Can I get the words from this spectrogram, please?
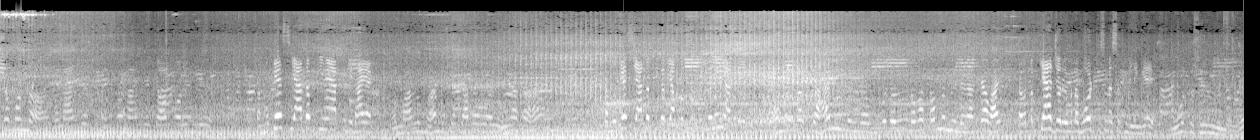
क्या बन रहा है? बनाएँगे बनाएँगे क्या मरेंगे? मुकेश यादव जी हैं आपके विधायक। मालूम है मुकेश यादव वो यहाँ का है तो मुकेश यादव जी कभी आप लोग मिलने नहीं आते? है उनको ज़रूरत होगा तब न मिलेगा क्या भाई तो मतलब क्या ज़रूरी मतलब वोट किसमें सिर्फ़ मिलेंगे? वोट तो सिर्फ़ मिलेंगे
